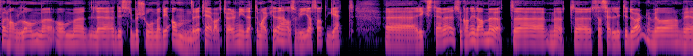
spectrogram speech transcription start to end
forhandle om, om distribusjon med de andre TV-aktørene i dette markedet, altså Viasat, Get, eh, Riks-TV, så kan de da møte, møte seg selv litt i døren ved å, ved,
